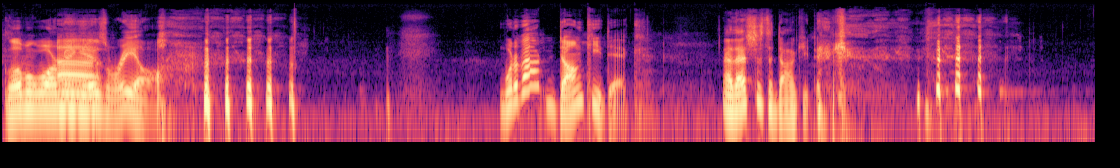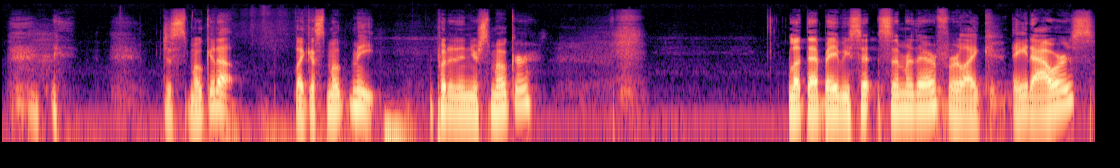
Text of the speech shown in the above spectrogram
Global warming Uh, is real. What about donkey dick? Now that's just a donkey dick. just smoke it up like a smoked meat. Put it in your smoker. Let that baby sit simmer there for like eight hours.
